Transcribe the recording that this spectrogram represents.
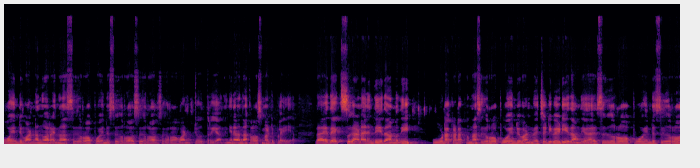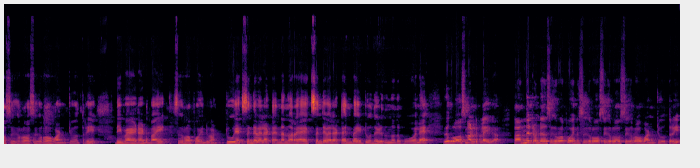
point one എന്ന് പറയുന്നത് zero point zero zero zero one two three ആണ്. ഇങ്ങനെ വന്നാൽ ക്രോസ് മൾട്ടിപ്ലൈ ചെയ്യാം. അതായത് എക്സ് കാണാൻ എന്ത് ചെയ്താൽ മതി? കൂടെ കിടക്കുന്ന സീറോ പോയിന്റ് വൺ വെച്ച് ഡിവൈഡ് ചെയ്താൽ മതി. അതായത് zero point zero zero zero one two three divided by zero point one two എക്സിന്റെ വില ടെൻ എന്ന് പറയാം എക്സിന്റെ വില ടെൻ ബൈ ടു എന്ന് എഴുതുന്നത് പോലെ ഇത് ക്രോസ് മൾട്ടിപ്ലൈ ചെയ്യുക. തന്നിട്ടുണ്ട് zero point zero zero zero one two three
